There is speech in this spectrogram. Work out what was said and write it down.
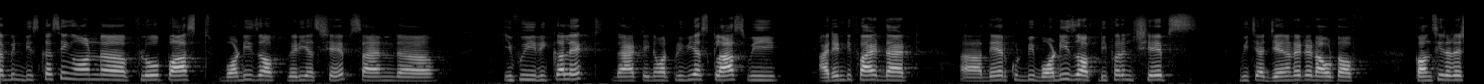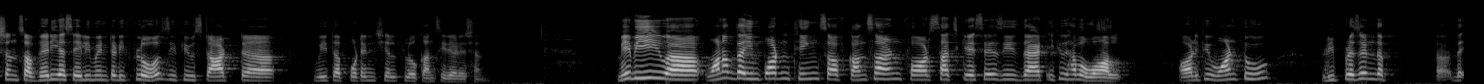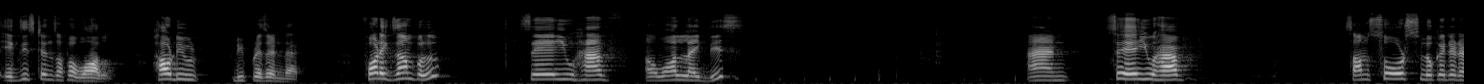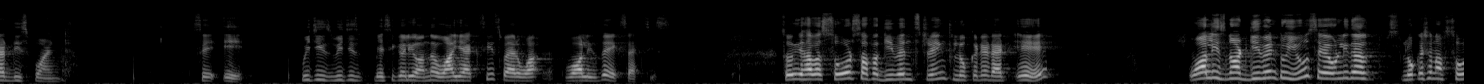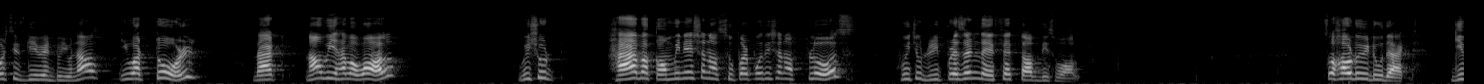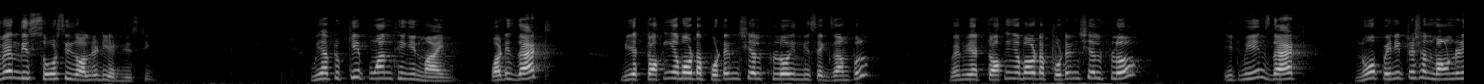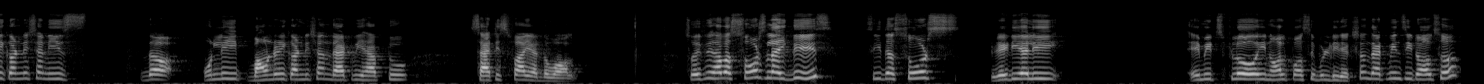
have been discussing on uh, flow past bodies of various shapes and uh, if we recollect that in our previous class we identified that uh, there could be bodies of different shapes which are generated out of considerations of various elementary flows if you start uh, with a potential flow consideration. Maybe uh, one of the important things of concern for such cases is that if you have a wall or if you want to represent the, uh, the existence of a wall, how do you represent that? For example, say you have a wall like this and say you have some source located at this point say A which is which is basically on the y axis where wall is the x axis. So you have a source of a given strength located at A wall is not given to you say only the location of source is given to you. Now you are told that now we have a wall. We should have a combination of superposition of flows which would represent the effect of this wall. So how do we do that? Given this source is already existing we have to keep one thing in mind. What is that? We are talking about a potential flow in this example. When we are talking about a potential flow it means that no penetration boundary condition is the only boundary condition that we have to satisfy at the wall. So if you have a source like this see the source radially emits flow in all possible directions that means it also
